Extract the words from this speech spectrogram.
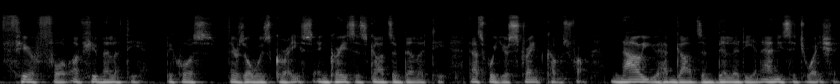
fearful of humility because there's always grace, and grace is God's ability. That's where your strength comes from. Now you have God's ability in any situation.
